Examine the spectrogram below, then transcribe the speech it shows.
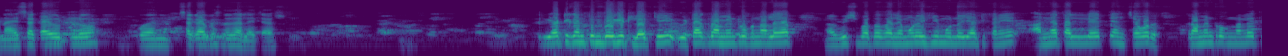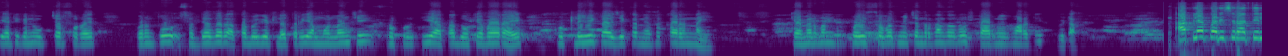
नाही सकाळी उठलो पण सकाळपासून झालाय त्रास सुरू. या ठिकाणी तुम्ही बघितलं की विटा ग्रामीण रुग्णालयात विषबाधा झाल्यामुळे ही मुलं या ठिकाणी आणण्यात आलेली आहेत त्यांच्यावर ग्रामीण रुग्णालयात या ठिकाणी उपचार सुरू आहेत परंतु सध्या जर आता बघितलं तर या मुलांची प्रकृती ही आता धोक्याबाहेर आहे. कुठलीही काळजी करण्याचं कारण नाही. कॅमेरामॅन सोबत मी चंद्रकांत जाधव स्टार न्यूज मराठी विटा. आपल्या परिसरातील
